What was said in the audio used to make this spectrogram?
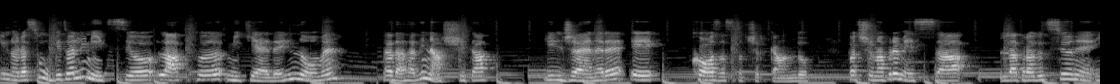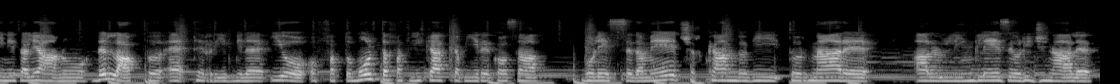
Allora, subito all'inizio l'app mi chiede il nome, la data di nascita, il genere e cosa sto cercando. Faccio una premessa, la traduzione in italiano dell'app è terribile. Io ho fatto molta fatica a capire cosa volesse da me, cercando di tornare all'inglese originale.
